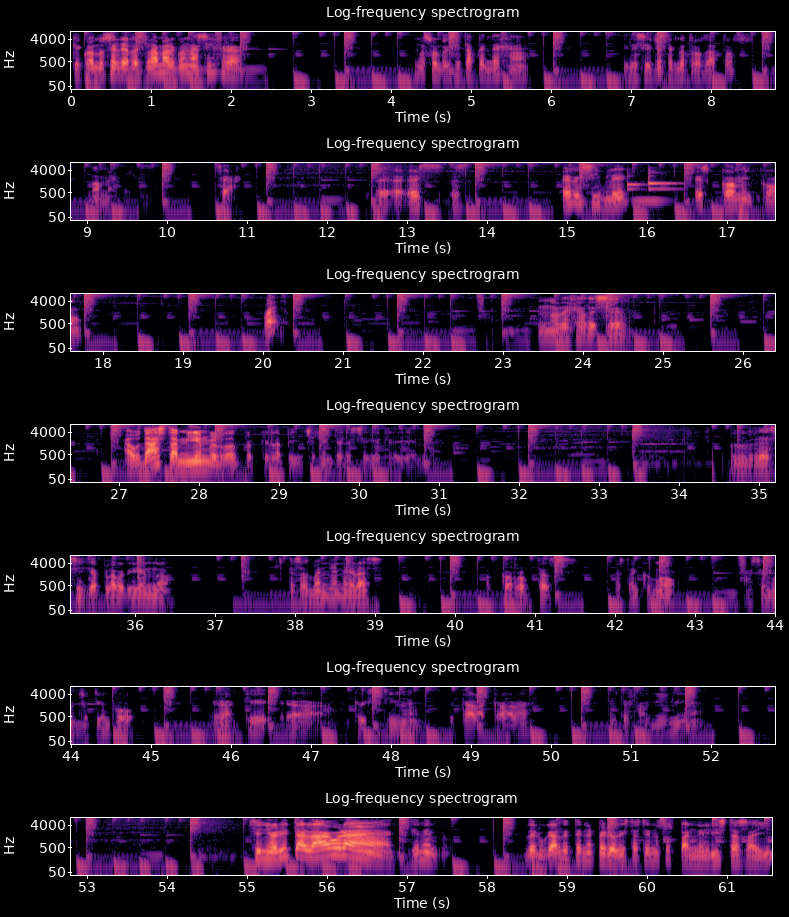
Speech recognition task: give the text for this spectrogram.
que cuando se le reclama alguna cifra, una sonrisita pendeja y decir yo tengo otros datos, no mames. O sea, eh, eh, es, es, es risible es cómico. Bueno, no deja de ser audaz también, ¿verdad? Porque la pinche gente le sigue creyendo. Le sigue aplaudiendo esas mañaneras corruptas. Están como hace mucho tiempo era que ah, Cristina de cara a cara, entre familia. Señorita Laura, tienen, de lugar de tener periodistas, tienen esos panelistas ahí.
